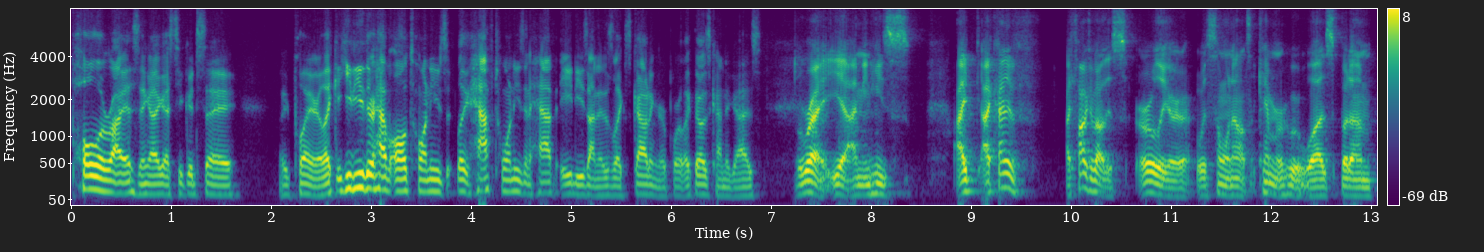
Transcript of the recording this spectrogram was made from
polarizing, I guess you could say, like player. Like he'd either have all twenties, like half twenties and half eighties on his like scouting report, like those kind of guys. Right. Yeah. I mean, he's. I I kind of I talked about this earlier with someone else. I can't remember who it was, but um,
